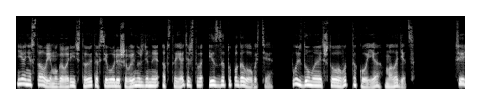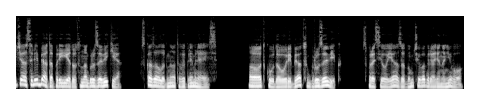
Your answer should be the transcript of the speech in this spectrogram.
Я не стал ему говорить, что это всего лишь вынужденные обстоятельства из-за тупоголовости. Пусть думает, что вот такой я молодец. «Сейчас ребята приедут на грузовике», — сказал Игнат, выпрямляясь. «А откуда у ребят грузовик?» — спросил я, задумчиво глядя на него.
